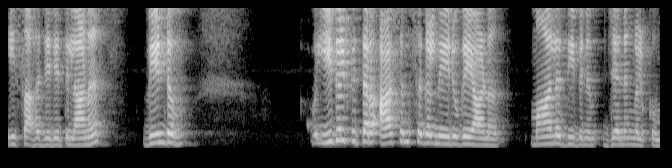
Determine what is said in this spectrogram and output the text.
ഈ സാഹചര്യത്തിലാണ് വീണ്ടും ഈദുൽ ഫിത്തർ ആശംസകൾ നേരുകയാണ് മാലദ്വീപിനും ജനങ്ങൾക്കും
